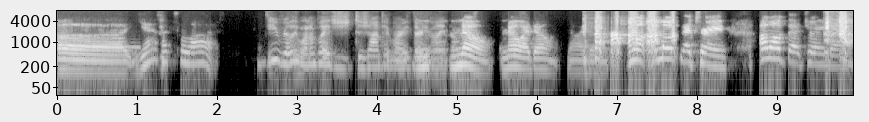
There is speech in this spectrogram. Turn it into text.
Uh, yeah, that's a lot. Do you really want to play Dejounte Murray 30 million? No, no, I don't. No, I don't. no, I'm off that train. I'm off that train now.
